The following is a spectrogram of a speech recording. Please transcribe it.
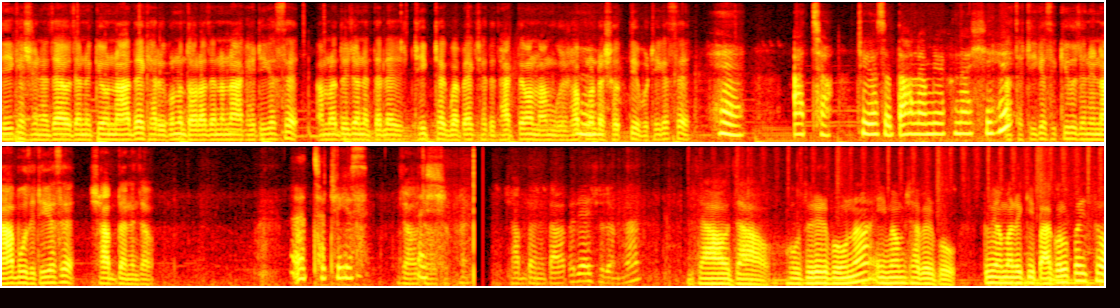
দেখে শুনে যাও যেন কেউ না দেখে আর কোনো ধরা যেন না খায় ঠিক আছে? আমরা দুজনে তাহলে ঠিকঠাক ভাবে একসাথে থাকতে পারব আমগো স্বপ্নটা সত্যি হব ঠিক আছে? হ্যাঁ। আচ্ছা ঠিক আছে তাহলে আমি এখন আসি হ্যাঁ? আচ্ছা ঠিক আছে কেউ জানি না বুঝে ঠিক আছে? সাবধানে যাও। আচ্ছা ঠিক আছে। যাও যাও। যাও, হ্যাঁ। সাবধানে তাড়াতাড়ি আইসো যান হ্যাঁ। যাও যাও হুজুরের বউ না ইমাম সাহেবের বউ। তুমি আমারে কি পাগল পাইছো?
